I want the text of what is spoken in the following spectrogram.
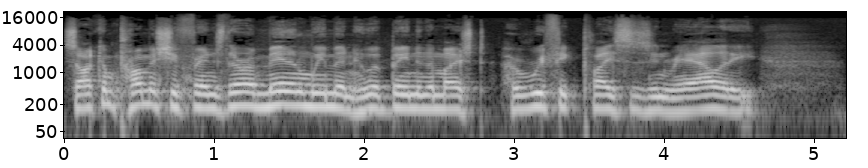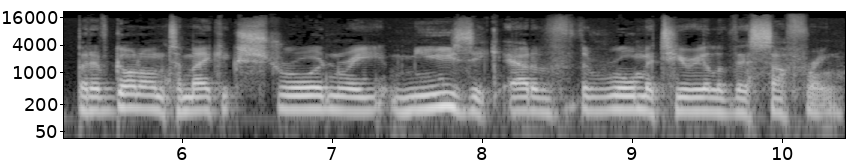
So I can promise you, friends, there are men and women who have been in the most horrific places in reality, but have gone on to make extraordinary music out of the raw material of their suffering.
